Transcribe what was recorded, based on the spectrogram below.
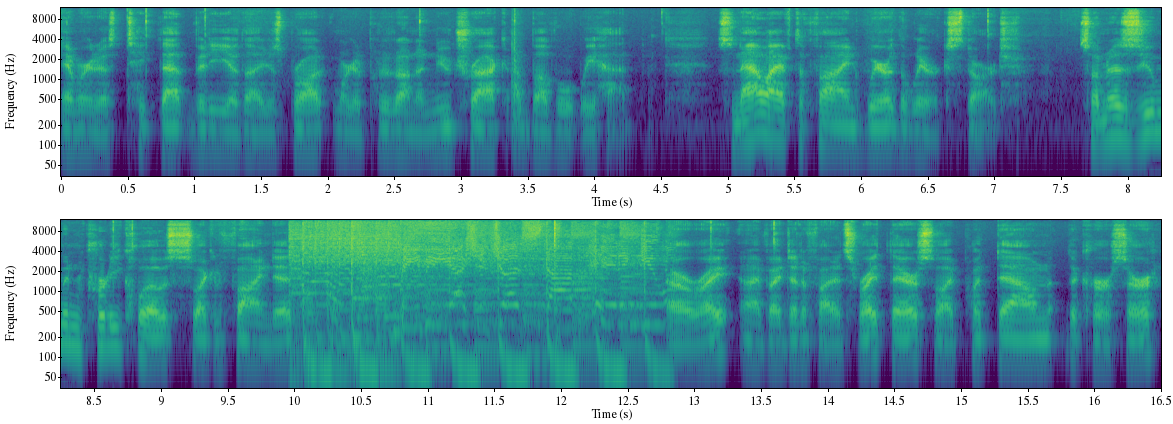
and we're going to take that video that I just brought, and we're going to put it on a new track above what we had. So now I have to find where the lyrics start. So I'm going to zoom in pretty close so I can find it. Alright, and I've identified it's right there, so I put down the cursor,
